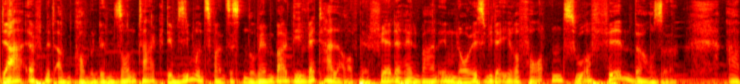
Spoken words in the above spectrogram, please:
Da öffnet am kommenden Sonntag, dem 27. November, die Wetthalle auf der Pferderennbahn in Neuss wieder ihre Pforten zur Filmbörse. Ab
